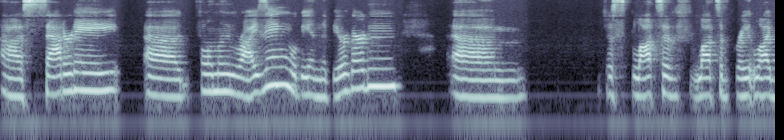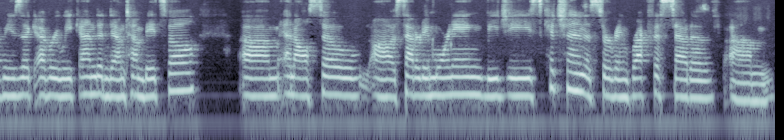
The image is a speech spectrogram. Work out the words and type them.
uh, Saturday, uh, Full Moon Rising will be in the beer garden. Um, just lots of lots of great live music every weekend in downtown Batesville. Um, and also uh, Saturday morning, VG's Kitchen is serving breakfast out of um,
